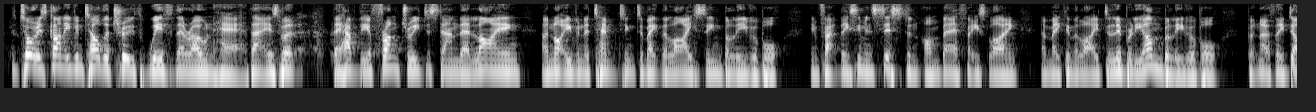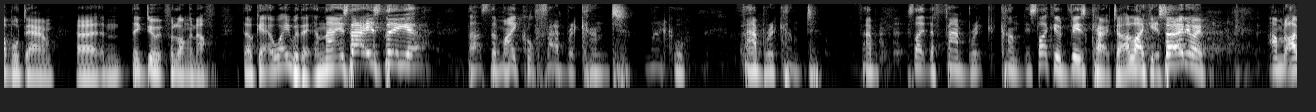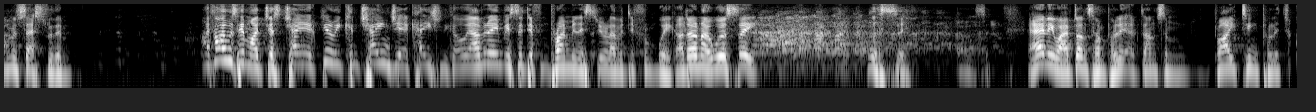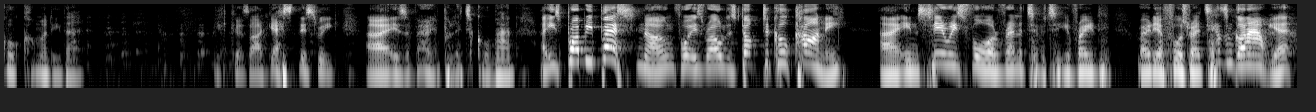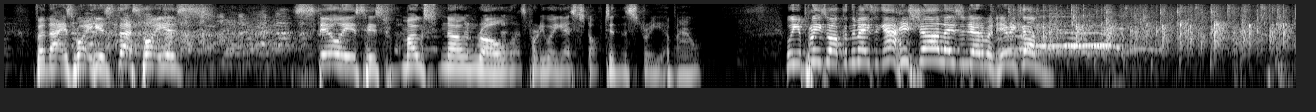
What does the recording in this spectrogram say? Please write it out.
The Tories can't even tell the truth with their own hair. That is what they have the effrontery to stand there lying and not even attempting to make the lie seem believable. In fact, they seem insistent on barefaced lying and making the lie deliberately unbelievable. But no, if they double down uh, and they do it for long enough, they'll get away with it. And that is that is the uh, that's the Michael Fabricant. Michael Fabricant. Fab- it's like the fabric cunt. It's like a Viz character. I like it. So anyway, I'm, I'm obsessed with him. If I was him, I'd just change. You know, he can change it occasionally. Go, I mean, if it's a different prime minister, he'll have a different wig. I don't know. We'll see. We'll see. We'll see. Anyway, I've done some politi- I've done some biting political comedy there. Because I guess this week uh, is a very political man. Uh, he's probably best known for his role as Dr. Kulkarni uh, in Series 4 of Relativity of Radio, Radio 4's Relativity. It hasn't gone out yet, but that is what he is. That's what he is still is his most known role. That's probably what he gets stopped in the street about. Will you please welcome the amazing Ahir Shah, ladies and gentlemen? Here he comes.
